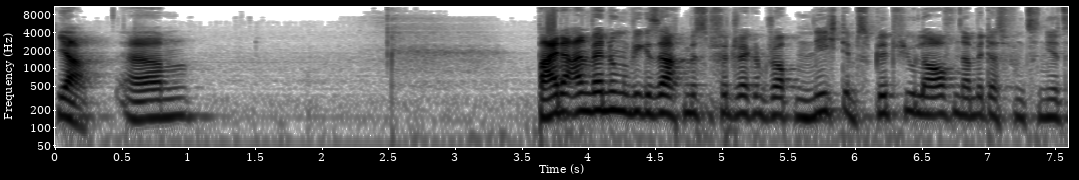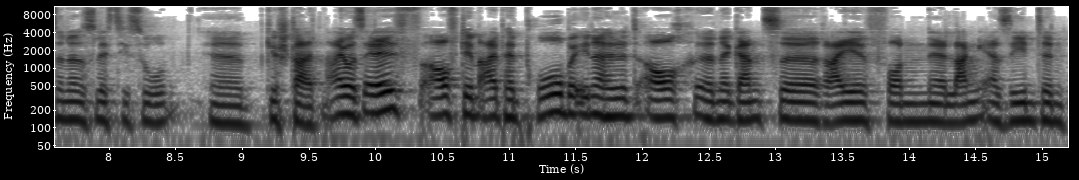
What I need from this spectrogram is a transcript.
Ja, ähm, Beide Anwendungen, wie gesagt, müssen für Drag and Drop nicht im Split View laufen, damit das funktioniert, sondern das lässt sich so äh, gestalten. iOS 11 auf dem iPad Pro beinhaltet auch äh, eine ganze Reihe von äh, lang ersehnten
